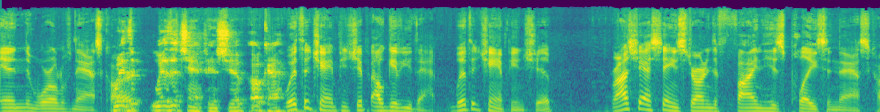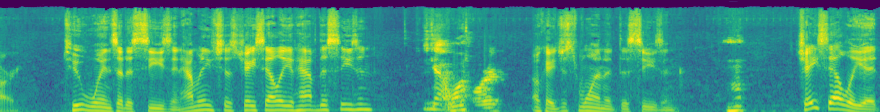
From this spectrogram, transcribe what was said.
in the world of NASCAR. With with a championship, okay. With a championship, I'll give you that. With a championship, Ross Chastain's starting to find his place in NASCAR. Two wins of the season. How many does Chase Elliott have this season? He's got one. Okay, just one at this season. Mm-hmm. Chase Elliott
